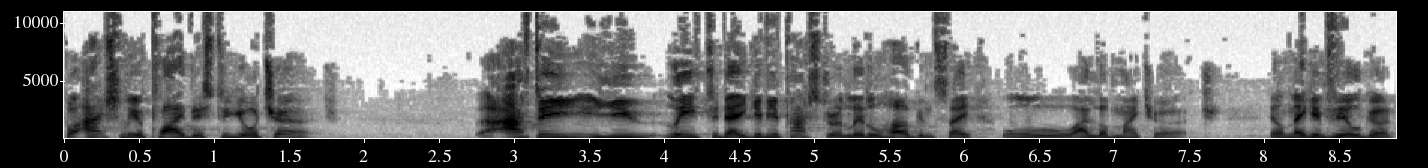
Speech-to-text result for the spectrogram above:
but actually apply this to your church. After you leave today, give your pastor a little hug and say, Oh, I love my church. It'll make him feel good.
